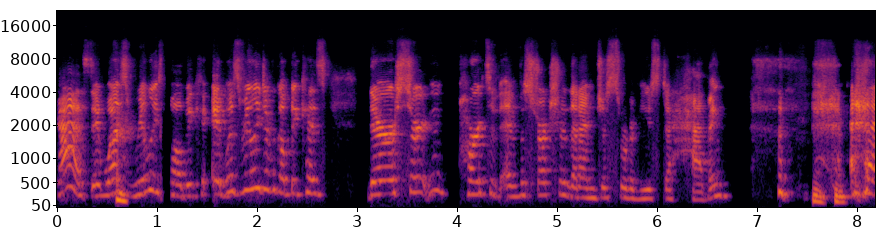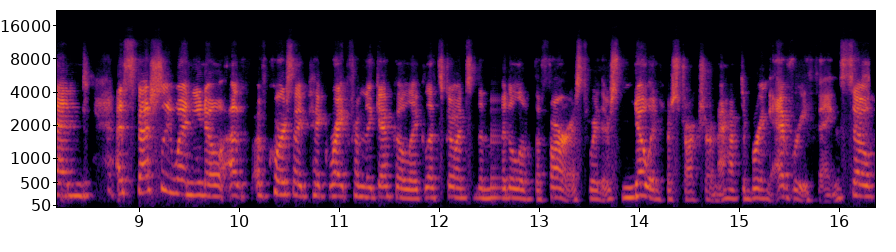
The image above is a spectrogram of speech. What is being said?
Yes, it was hmm. really small because it was really difficult because there are certain parts of infrastructure that I'm just sort of used to having. and especially when, you know, of, of course, I pick right from the get go, like, let's go into the middle of the forest where there's no infrastructure and I have to bring everything. So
